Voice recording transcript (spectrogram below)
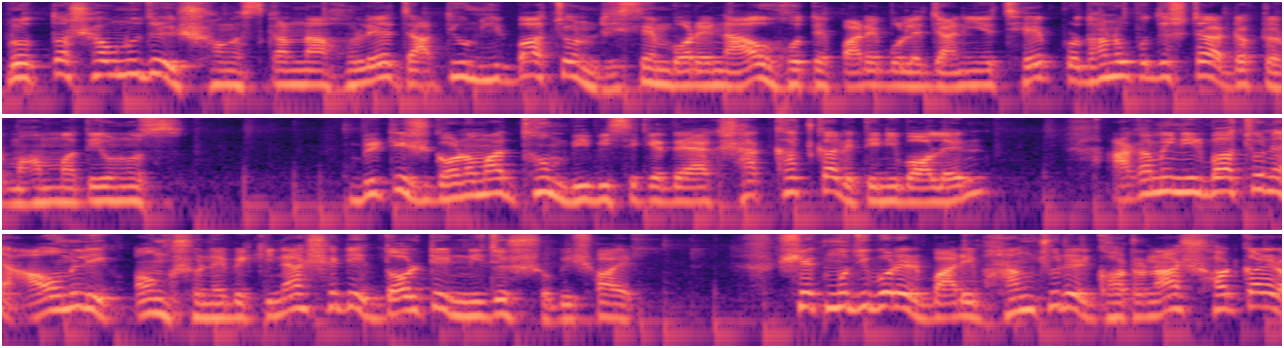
প্রত্যাশা অনুযায়ী সংস্কার না হলে জাতীয় নির্বাচন ডিসেম্বরে নাও হতে পারে বলে জানিয়েছে প্রধান উপদেষ্টা ডক্টর মোহাম্মদ ইউনুস। ব্রিটিশ গণমাধ্যম বিবিসিকে দেয়া এক সাক্ষাৎকারে তিনি বলেন, আগামী নির্বাচনে আওয়ামী লীগ অংশ নেবে কিনা সেটি দলটির নিজস্ব বিষয়। শেখ মুজিবুরের বাড়ি ভাঙচুরের ঘটনা সরকারের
